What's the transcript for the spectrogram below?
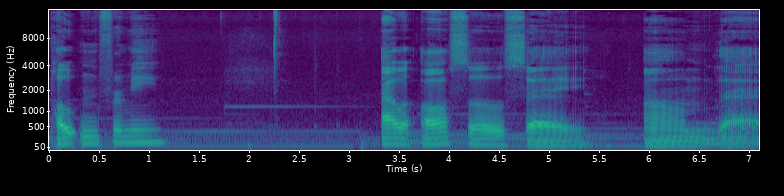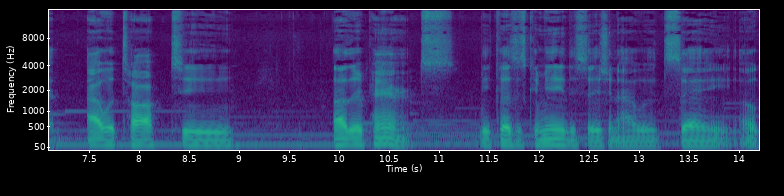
potent for me. I would also say um, that I would talk to other parents because it's community decision. I would say, oh,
